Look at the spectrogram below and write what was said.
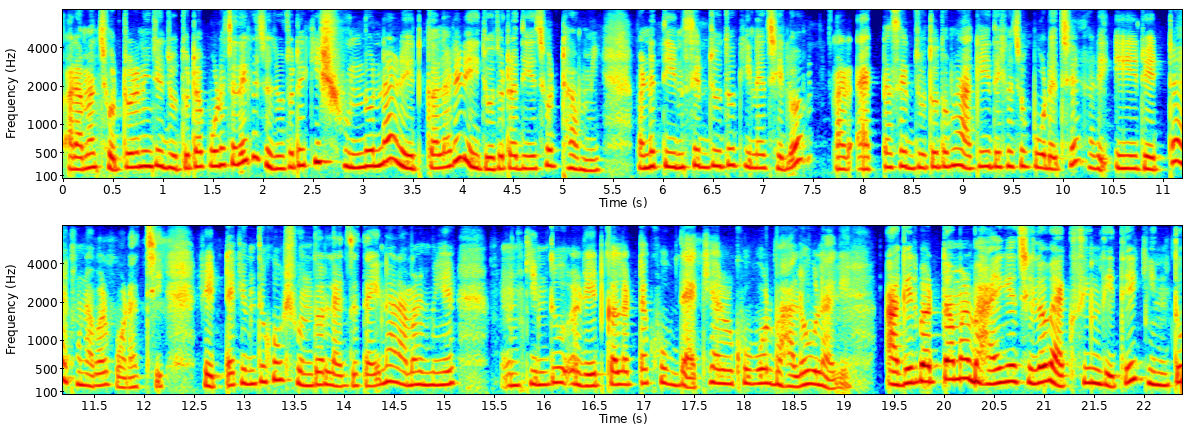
আর আমার ছোট্ট রানি যে জুতোটা পরেছে, দেখেছ? জুতোটা কি সুন্দর না? রেড কালারের এই জুতোটা দিয়েছে ওর ঠাম্মি। মানে তিন সেট জুতো কিনেছিল। আর একটা সেট জুতো তোমরা আগেই দেখেছ পরেছে, আর এই রেডটা এখন আবার পরাচ্ছি। রেডটা কিন্তু খুব সুন্দর লাগছে, তাই না? আর আমার মেয়ের কিন্তু রেড কালারটা খুব দেখে, আর ওর খুব ওর ভালোও লাগে। আগের বার তো আমার ভাই গেছিল ভ্যাকসিন দিতে, কিন্তু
